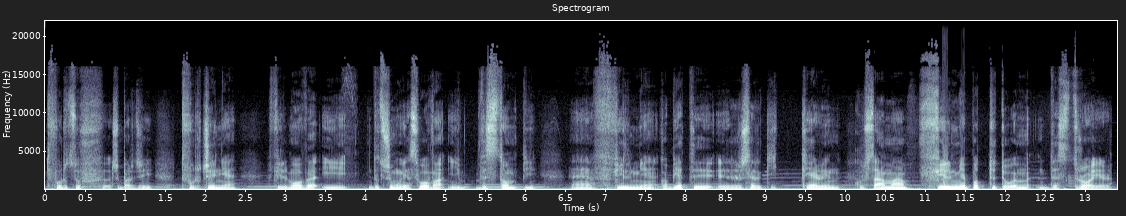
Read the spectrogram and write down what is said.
twórców, czy bardziej twórczynie filmowe i dotrzymuje słowa i wystąpi e, w filmie kobiety reżyserki Karen Kusama w filmie pod tytułem Destroyer.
